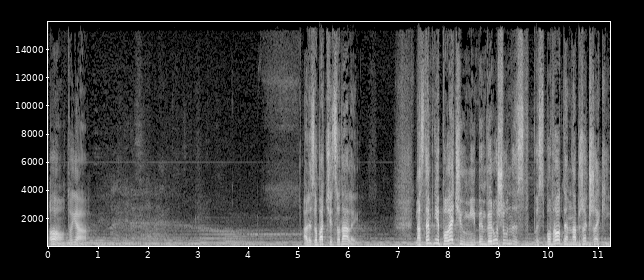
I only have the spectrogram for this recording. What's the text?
O, to ja. Ale zobaczcie, co dalej. Następnie polecił mi, bym wyruszył z, z powrotem na brzeg rzeki.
